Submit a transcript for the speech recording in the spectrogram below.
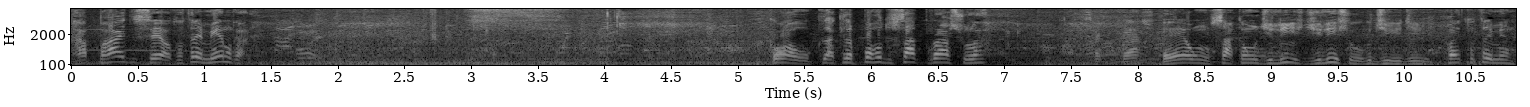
Rapaz do céu, tô tremendo, cara. Ó, aquela porra do saco pracho lá. Saco pracho? É, um sacão de lixo, de lixo, de. de... Ai, tô tremendo.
